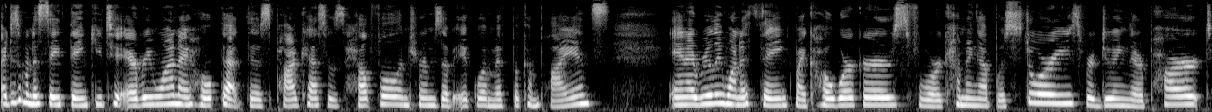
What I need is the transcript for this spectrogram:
I just want to say thank you to everyone. I hope that this podcast was helpful in terms of ICWA MIFPA compliance. And I really want to thank my coworkers for coming up with stories, for doing their part,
